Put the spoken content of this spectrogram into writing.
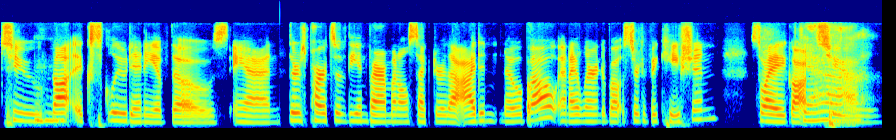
to mm-hmm. not exclude any of those. And there's parts of the environmental sector that I didn't know about, and I learned about certification. So I got yeah. to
